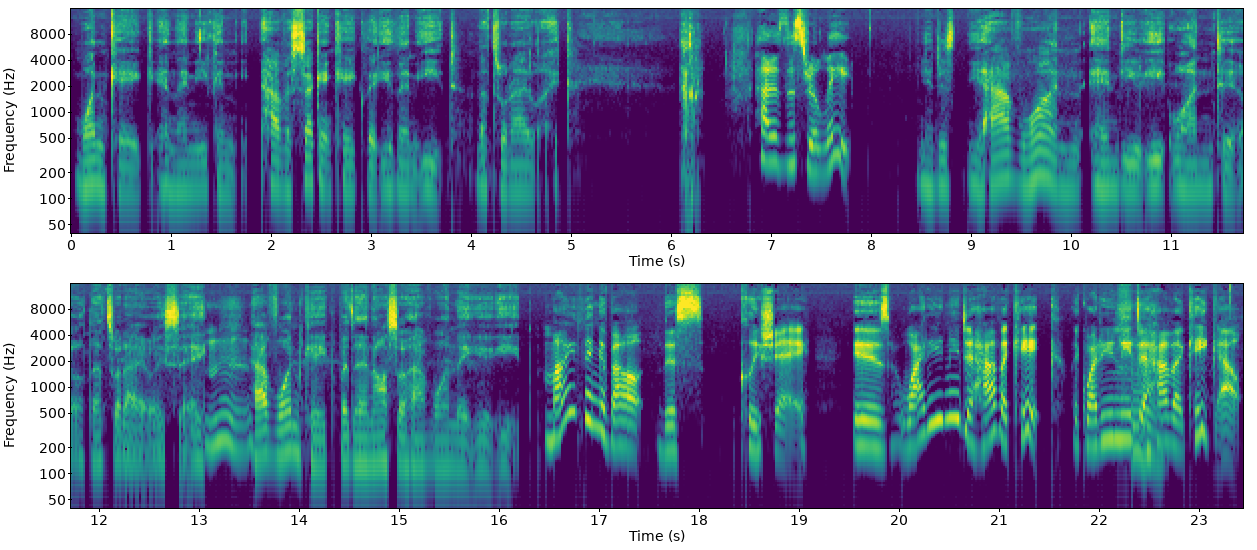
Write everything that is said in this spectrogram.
one cake and then you can have a second cake that you then eat. That's what I like. How does this relate? You just you have one and you eat one too. That's what I always say. Mm. Have one cake but then also have one that you eat. My thing about this cliche is why do you need to have a cake? Like, why do you need to have a cake out?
